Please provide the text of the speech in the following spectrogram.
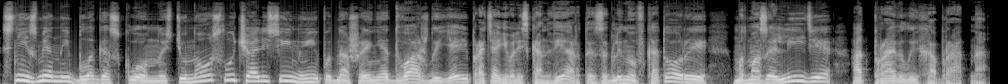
с неизменной благосклонностью, но случались и иные подношения. Дважды ей протягивались конверты, заглянув в которые, мадемуазель Лидия отправила их обратно.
